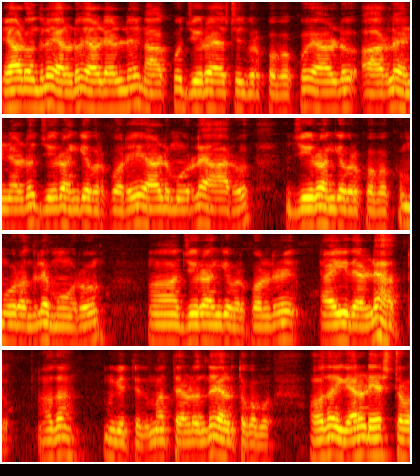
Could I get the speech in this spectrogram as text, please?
ಎರಡು ಅಂದರೆ ಎರಡು ಎರಡು ಎರಡು ನಾಲ್ಕು, ಜೀರೋ ಎಷ್ಟೇಜ್ ಬರ್ಕೋಬೇಕು? ಎರಡು ಆರಲೆ ಹನ್ನೆರಡು, ಜೀರೋ ಹಂಗೆ ಬರ್ಕೋರಿ. ಎರಡು ಮೂರಲೆ ಆರು, ಜೀರೋ ಹಂಗೆ ಬರ್ಕೋಬೇಕು. ಮೂರು ಅಂದರೆ ಮೂರು. ಜೀರೋ ಹಂಗೆ ಬರ್ಕೊಳ್ರಿ. ಐದು, ಎರಡೇ, ಹತ್ತು. ಹೌದಾ? ಮುಗೀತಿದ್ದು ಮತ್ತು ಎರಡು ಒಂದೇ, ಎರಡು ತೊಗೋಬೋದು ಹೌದಾ? ಈಗ ಎರಡು ಎಷ್ಟವ?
